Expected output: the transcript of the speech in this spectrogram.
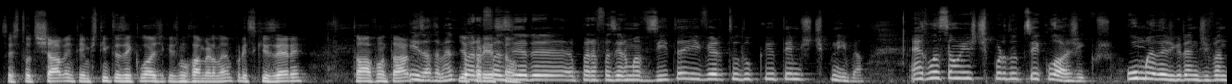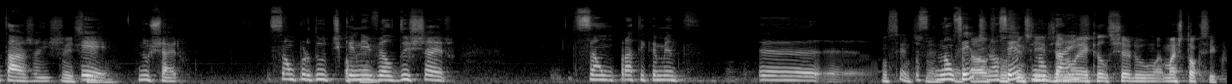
Vocês todos sabem, temos tintas ecológicas no Ramerlan, por isso se quiserem, estão à vontade. Exatamente, para variação? fazer, eh, para fazer uma visita e ver tudo o que temos disponível. Em relação a estes produtos ecológicos, uma das grandes vantagens É isso é mesmo. no cheiro. São produtos que, Ok. a nível de cheiro, são praticamente. eh, Não sentes, né? Não sentes, não sentes, sentir, não já não é tens. aquele cheiro mais tóxico.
